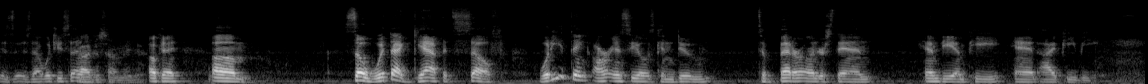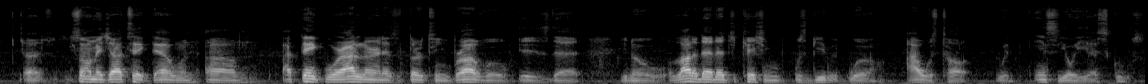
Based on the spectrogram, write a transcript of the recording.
Is is that what you said? Roger, Sergeant Major. Okay. Um, so with that gap itself, what do you think our NCOs can do to better understand MDMP and IPB? Uh, so, I Major, I take that one. Um, I think where I learned as a 13 Bravo is that, you know, a lot of that education was given, well, I was taught with NCOES schools.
